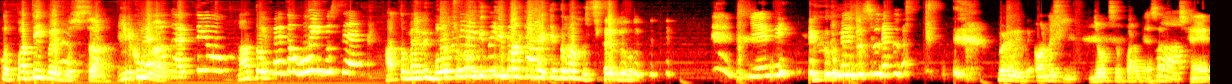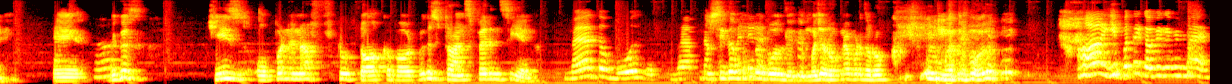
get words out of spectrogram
तो पति पे गुस्सा। मैं लिखूँगा तो करती हूँ। हाँ तो मैं तो हुई गुस्से। हाँ तो मैं भी बोल चुका हूँ कितनी बार कि मैं कितना गुस्सा हूँ ये नहीं। बट ऑनेस्टली जोक्स अपार्ट ऐसा हाँ। कुछ है नहीं। Because she is open enough to talk about because transparency है ना। मैं तो बोल देती मैं अपना तो सीधा मुँह पे बोल देती मुझे रोकना पड़ता रुक। मत बोल। हाँ ये पता है कभी कभी मैं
